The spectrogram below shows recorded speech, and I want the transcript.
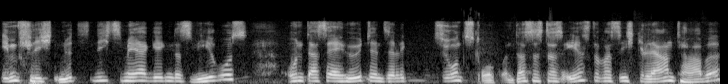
Impfpflicht nützt nichts mehr gegen das Virus und das erhöht den Selektionsdruck. Und das ist das Erste, was ich gelernt habe.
